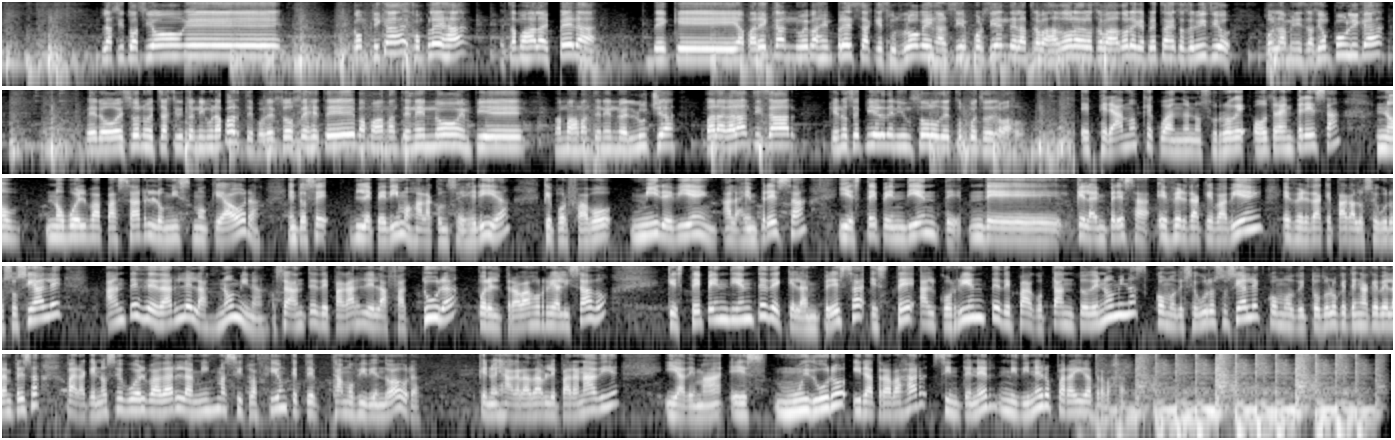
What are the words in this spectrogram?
La situación es complicada, es compleja, estamos a la espera de que aparezcan nuevas empresas que subroguen al 100% de las trabajadoras, de los trabajadores que prestan estos servicios con la administración pública, pero eso no está escrito en ninguna parte, por eso CGT vamos a mantenernos en pie vamos a mantenernos en lucha para garantizar que no se pierde ni un solo de estos puestos de trabajo. Esperamos que cuando nos surrogue otra empresa no, no vuelva a pasar lo mismo que ahora. Entonces le pedimos a la consejería que por favor mire bien a las empresas y esté pendiente de que la empresa es verdad que va bien, es verdad que paga los seguros sociales, antes de darle las nóminas, o sea, antes de pagarle la factura por el trabajo realizado que esté pendiente de que la empresa esté al corriente de pago tanto de nóminas como de seguros sociales, como de todo lo que tenga que ver la empresa, para que no se vuelva a dar la misma situación que estamos viviendo ahora que no es agradable para nadie y además es muy duro ir a trabajar sin tener ni dinero para ir a trabajar.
